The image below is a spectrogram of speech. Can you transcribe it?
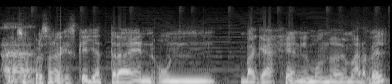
Porque son ah. personajes que ya traen un bagaje en el mundo de Marvel.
